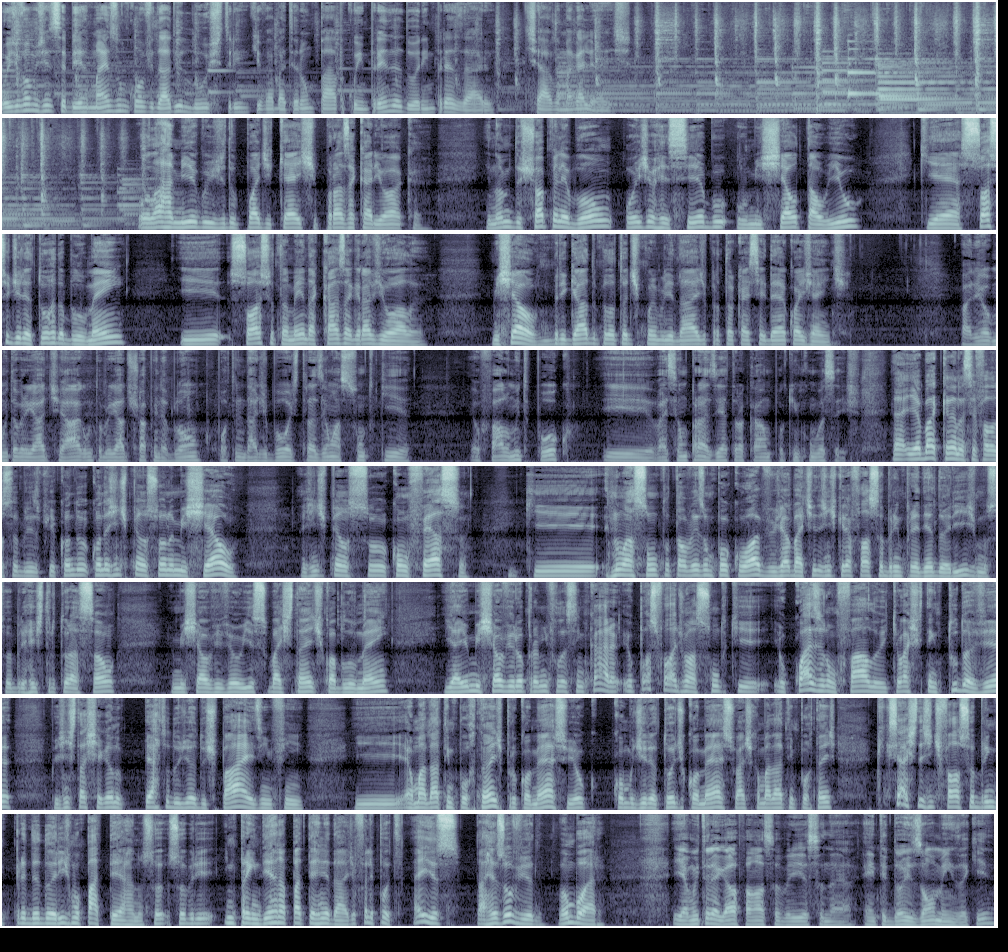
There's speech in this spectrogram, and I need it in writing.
Hoje vamos receber mais um convidado ilustre que vai bater um papo com o empreendedor e empresário Tiago Magalhães. Olá, amigos do podcast Prosa Carioca. Em nome do Shopping Leblon, hoje eu recebo o Michel Tawil, que é sócio-diretor da Blumen e sócio também da Casa Graviola. Michel, obrigado pela tua disponibilidade para trocar essa ideia com a gente. Valeu, muito obrigado, Thiago. Muito obrigado, Shopping Leblon. Oportunidade boa de trazer um assunto que eu falo muito pouco e vai ser um prazer trocar um pouquinho com vocês. É, e é bacana você falar sobre isso, porque quando, quando a gente pensou no Michel, a gente pensou, confesso, que num assunto talvez um pouco óbvio, já batido, a gente queria falar sobre empreendedorismo, sobre reestruturação. O Michel viveu isso bastante com a Blue Man. E aí o Michel virou para mim e falou assim: Cara, eu posso falar de um assunto que eu quase não falo e que eu acho que tem tudo a ver, porque a gente está chegando perto do Dia dos Pais, enfim, e é uma data importante para o comércio. E eu, como diretor de comércio, acho que é uma data importante. O que, que você acha da gente falar sobre empreendedorismo paterno, so, sobre empreender na paternidade? Eu falei: Putz, é isso, tá resolvido, vamos embora. E é muito legal falar sobre isso, né, entre dois homens aqui,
